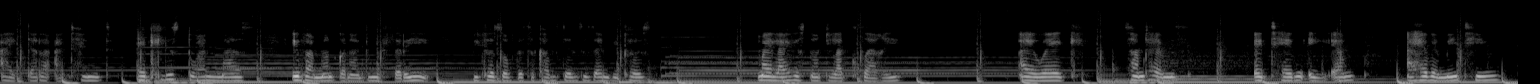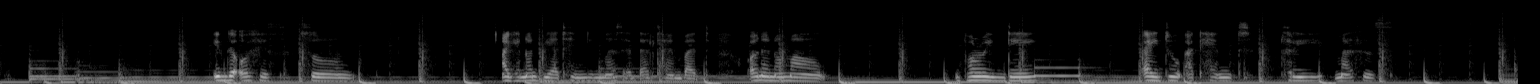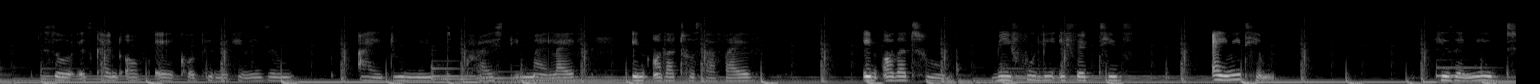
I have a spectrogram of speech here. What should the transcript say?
I gotta attend at least one mass if I'm not gonna do three because of the circumstances and because my life is not luxury. I work sometimes at 10 a.m. I have a meeting in the office, so I cannot be attending mass at that time. But on a normal boring day, I do attend three masses. So it's kind of a coping mechanism. I do need Christ in my life in order to survive, in order to be fully effective. I need Him. He's a need.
